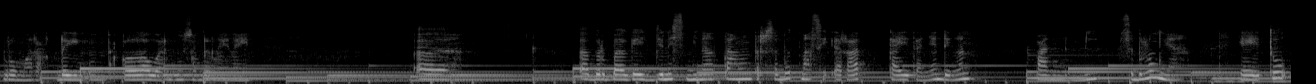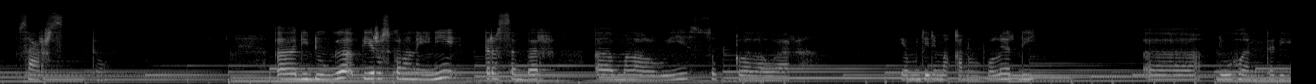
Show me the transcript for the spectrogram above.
burung merak daging unta kelelawar musang dan lain-lain. Uh, uh, berbagai jenis binatang tersebut masih erat kaitannya dengan pandemi sebelumnya yaitu SARS itu uh, diduga virus corona ini tersebar uh, melalui sup kelelawar yang menjadi makanan populer di di Wuhan tadi.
